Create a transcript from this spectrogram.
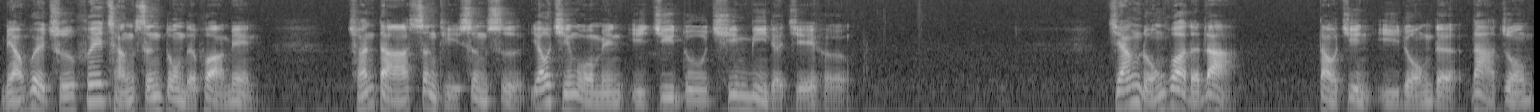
描绘出非常生动的画面，传达圣体圣事，邀请我们与基督亲密的结合，将融化的蜡倒进已融的蜡中，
